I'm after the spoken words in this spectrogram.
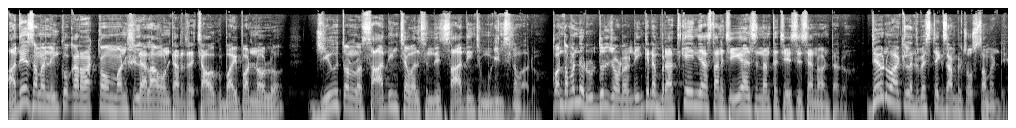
అదే సమయంలో ఇంకొక రకం మనుషులు ఎలా ఉంటారంటే చావుకు భయపడిన వాళ్ళు జీవితంలో సాధించవలసింది సాధించి ముగించిన వారు కొంతమంది వృద్ధులు చూడండి ఇంకా నేను బ్రతికి ఏం చేస్తాను చేయాల్సిందంతా చేసేసాను అంటారు. దేవుని వాటిలో బెస్ట్ ఎగ్జాంపుల్ చూస్తామండి.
